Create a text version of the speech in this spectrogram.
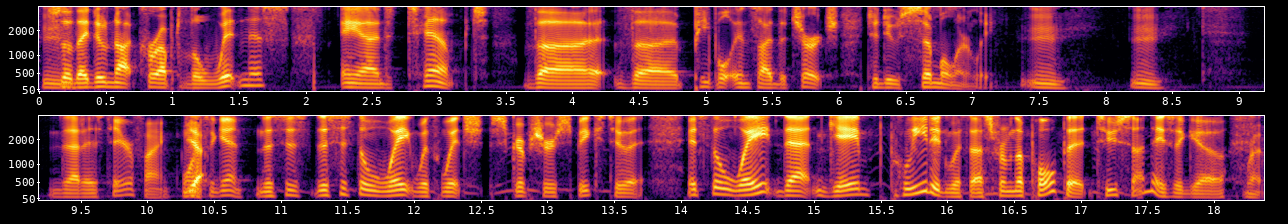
hmm. so they do not corrupt the witness and tempt the the people inside the church to do similarly. Hmm. Hmm. That is terrifying. Once Yeah. again, this is this is the weight with which Scripture speaks to it. It's the weight that Gabe pleaded with us from the pulpit two Sundays ago. Right.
